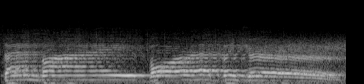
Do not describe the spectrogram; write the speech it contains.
Stand by for adventure.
